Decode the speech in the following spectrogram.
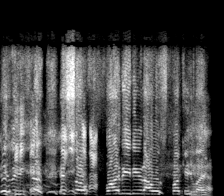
He- Yeah. it's so funny, dude. I was fucking like,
